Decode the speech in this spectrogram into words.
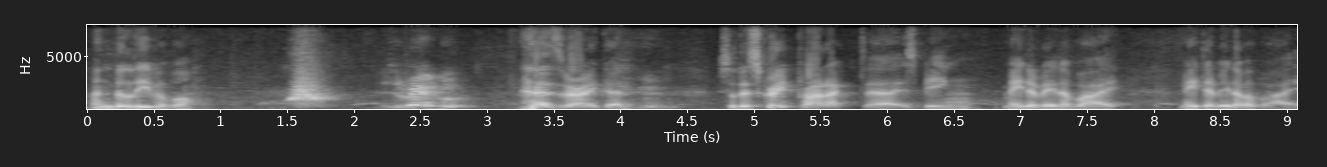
Unbelievable. It's very good. That's very good. So this great product uh, is being made available by made available by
